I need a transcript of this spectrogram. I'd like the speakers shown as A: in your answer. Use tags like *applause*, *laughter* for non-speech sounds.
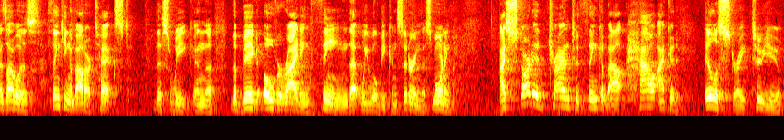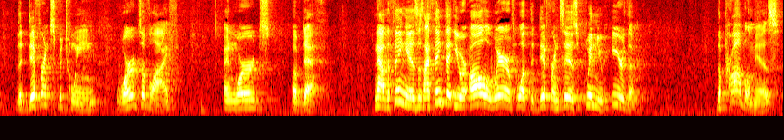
A: As I was thinking about our text this week and the, the big overriding theme that we will be considering this morning, I started trying to think about how I could illustrate to you the difference between words of life and words of death. Now, the thing is, is I think that you are all aware of what the difference is when you hear them. The problem is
